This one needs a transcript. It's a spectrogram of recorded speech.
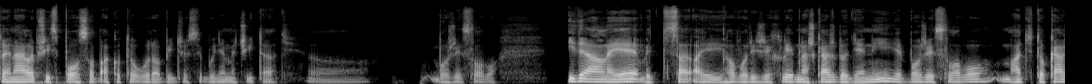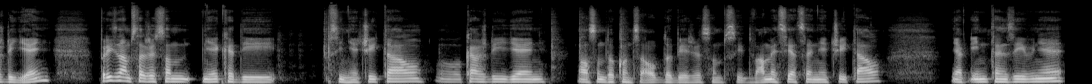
to je najlepší spôsob, ako to urobiť, že si budeme čítať uh, Božie slovo. Ideálne je, veď sa aj hovorí, že chlieb náš každodenný je Božie slovo, mať to každý deň. Priznám sa, že som niekedy si nečítal uh, každý deň, mal som dokonca obdobie, že som si dva mesiace nečítal nejak intenzívne.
